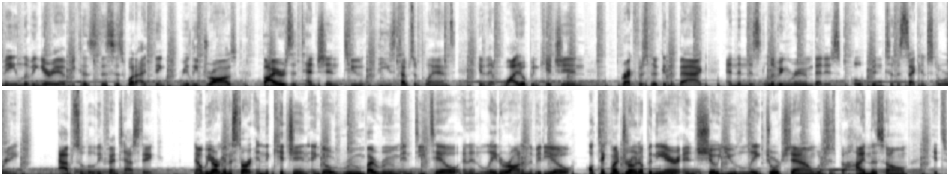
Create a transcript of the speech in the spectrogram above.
main living area because this is what I think really draws buyers' attention to these types of plans. You have that wide open kitchen, breakfast nook in the back, and then this living room that is open to the second story. Absolutely fantastic. Now we are going to start in the kitchen and go room by room in detail and then later on in the video I'll take my drone up in the air and show you Lake Georgetown which is behind this home. It's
